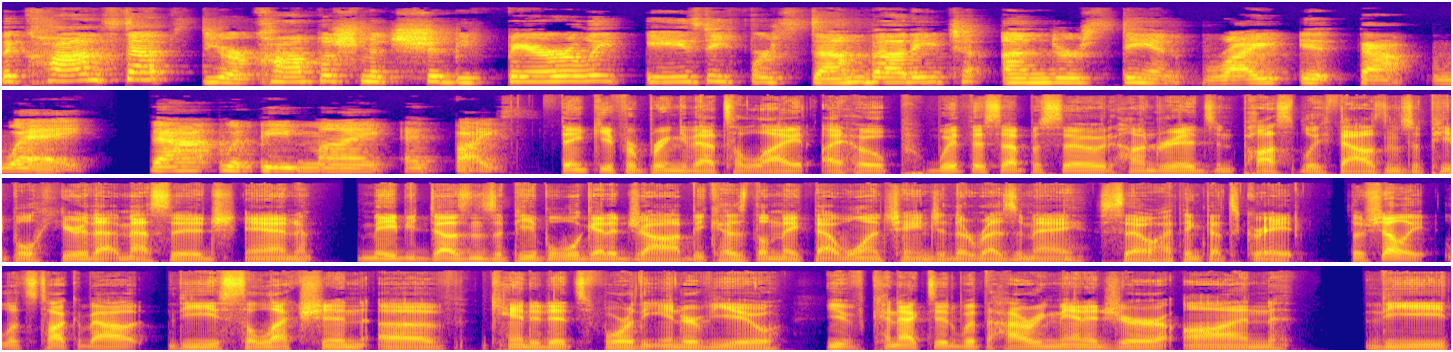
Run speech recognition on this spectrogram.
The concepts, your accomplishments should be fairly easy for somebody to understand. Write it that way. That would be my advice. Thank you for bringing that to light. I hope with this episode, hundreds and possibly thousands of people hear that message, and maybe dozens of people will get a job because they'll make that one change in their resume. So I think that's great. So, Shelly, let's talk about the selection of candidates for the interview. You've connected with the hiring manager on the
